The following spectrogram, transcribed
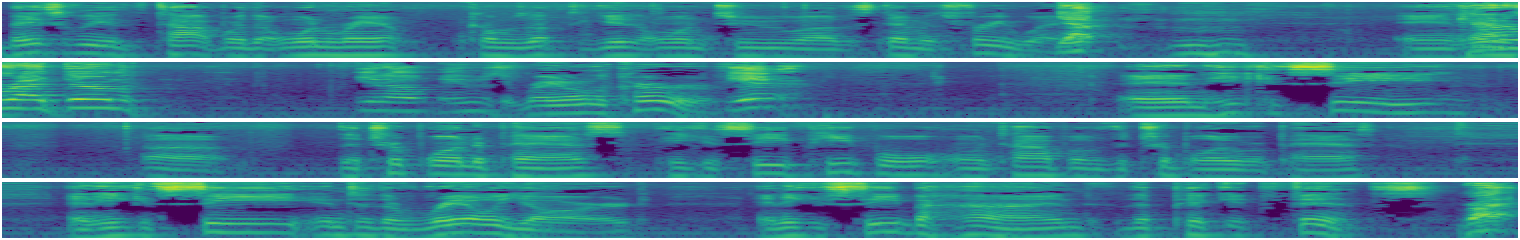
basically at the top where the on ramp comes up to get onto uh, the Stemmons Freeway. Yep. and Kind of right there on the, you know, he was, right on the curve. yeah. and he could see uh, the triple underpass. He could see people on top of the triple overpass, and he could see into the rail yard, and he could see behind the picket fence Right.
